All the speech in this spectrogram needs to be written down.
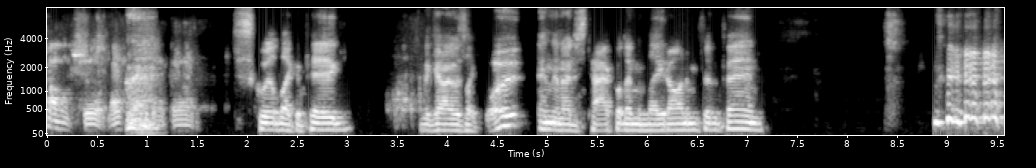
Oh shit! I forgot about that. Squealed like a pig. The guy was like, "What?" And then I just tackled him and laid on him for the pin.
